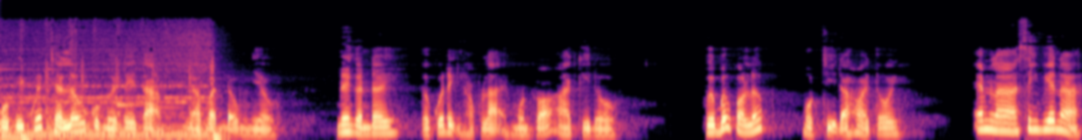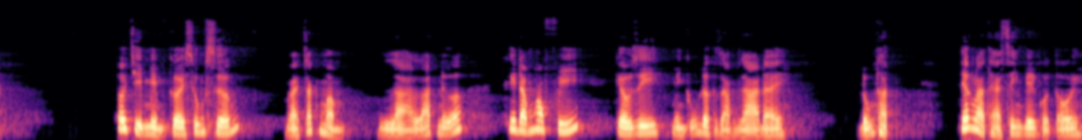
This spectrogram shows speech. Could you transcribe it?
Một bí quyết trẻ lâu của người Tây Tạng là vận động nhiều, nên gần đây tôi quyết định học lại môn võ Aikido. Vừa bước vào lớp, một chị đã hỏi tôi, Em là sinh viên à? Tôi chỉ mỉm cười sung sướng và chắc mẩm là lát nữa khi đóng học phí, kiểu gì mình cũng được giảm giá đây. Đúng thật, tiếc là thẻ sinh viên của tôi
